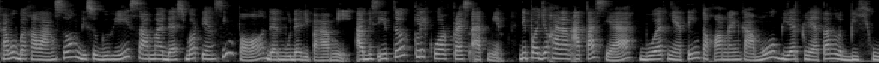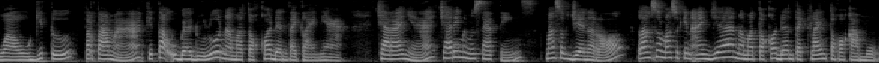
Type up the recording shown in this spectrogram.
Kamu bakal langsung disuguhi sama dashboard yang simple dan mudah dipahami. Abis itu, klik WordPress Admin. Di pojok kanan atas ya, buat nyeting toko online kamu biar kelihatan lebih wow gitu. Pertama, kita ubah dulu nama toko dan tagline-nya. Caranya, cari menu settings, masuk general, langsung masukin aja nama toko dan tagline toko kamu.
